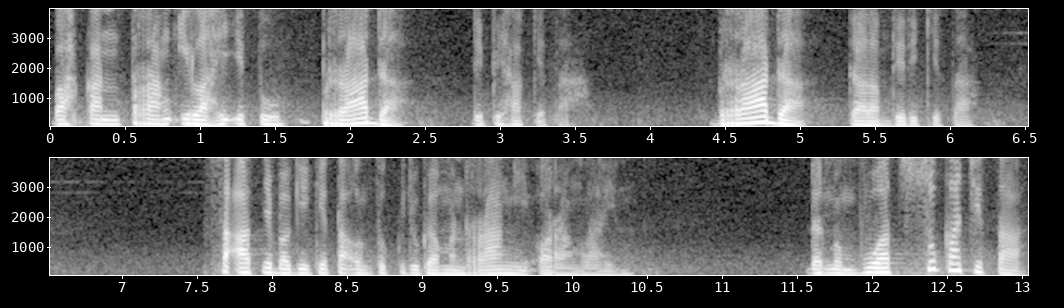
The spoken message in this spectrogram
bahkan terang ilahi itu berada di pihak kita. Berada dalam diri kita. Saatnya bagi kita untuk juga menerangi orang lain. Dan membuat sukacita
